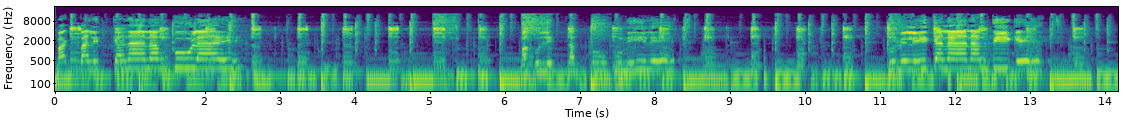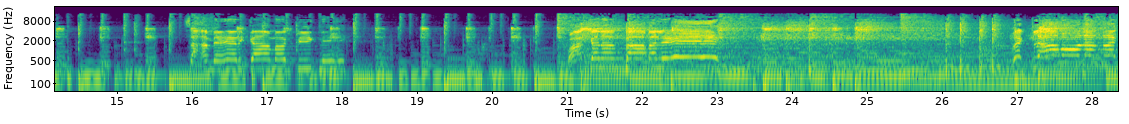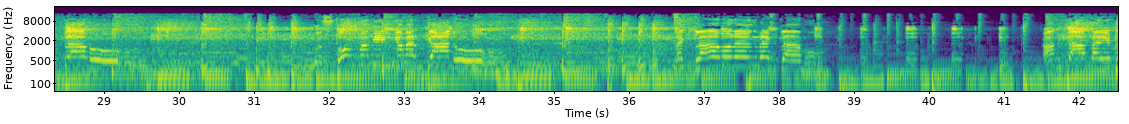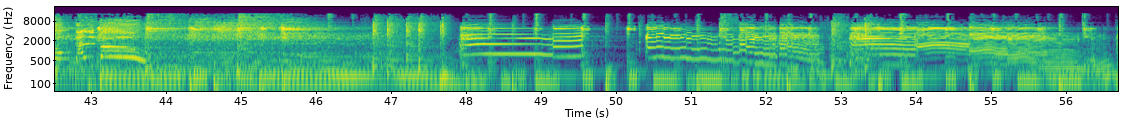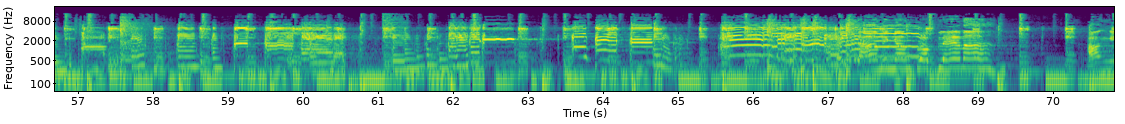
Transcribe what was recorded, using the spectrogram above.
Magpalit ka na ng kulay Makulit nagpupumilit. Bumili ka na ng ticket. Sa Amerika mag-picnic. Huwag ka nang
